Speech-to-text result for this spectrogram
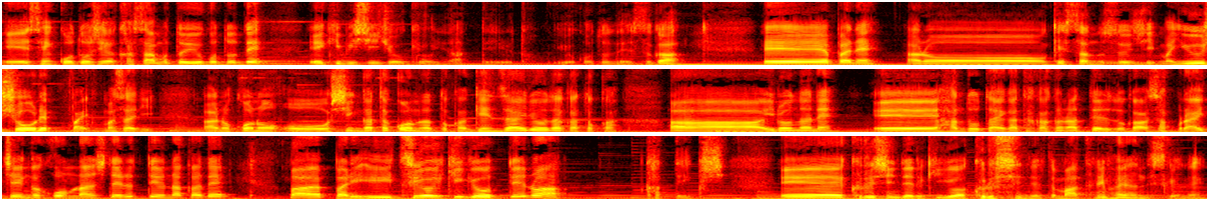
え、先行投資がかさむということで、え、厳しい状況になっているということですが、えー、やっぱりね、あのー、決算の数字、まあ、優勝劣敗、まさに、あの、この、新型コロナとか原材料高とか、あいろんなね、えー、半導体が高くなってるとか、サプライチェーンが混乱してるっていう中で、まあ、やっぱり強い企業っていうのは、勝っていくし、えー、苦しんでる企業は苦しんでるって、まあ当たり前なんですけどね。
